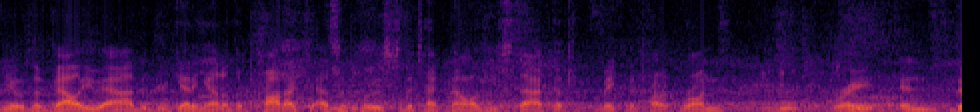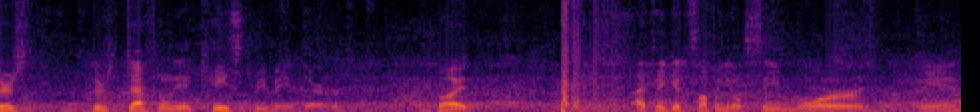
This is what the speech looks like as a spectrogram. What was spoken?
you know the value add that you're getting out of the product as mm-hmm. opposed to the technology stack that's making the product run, mm-hmm. right? And there's there's definitely a case to be made there, but I think it's something you'll see more in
